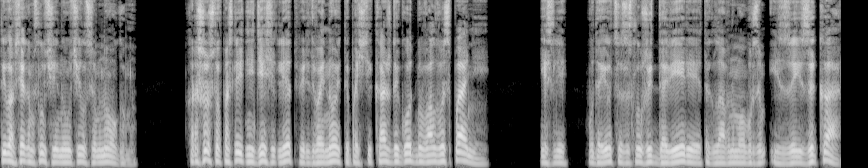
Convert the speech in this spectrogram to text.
Ты, во всяком случае, научился многому. Хорошо, что в последние десять лет перед войной ты почти каждый год бывал в Испании. Если удается заслужить доверие, это главным образом из-за языка.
